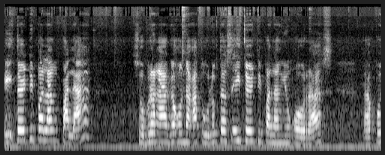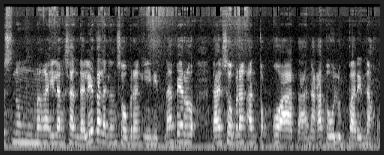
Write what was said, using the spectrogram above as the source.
8.30 pa lang pala. Sobrang aga ko nakatulog. Tapos 8.30 pa lang yung oras. Tapos nung mga ilang sandali, talagang sobrang init na. Pero dahil sobrang antok ko ata, nakatulog pa rin ako.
